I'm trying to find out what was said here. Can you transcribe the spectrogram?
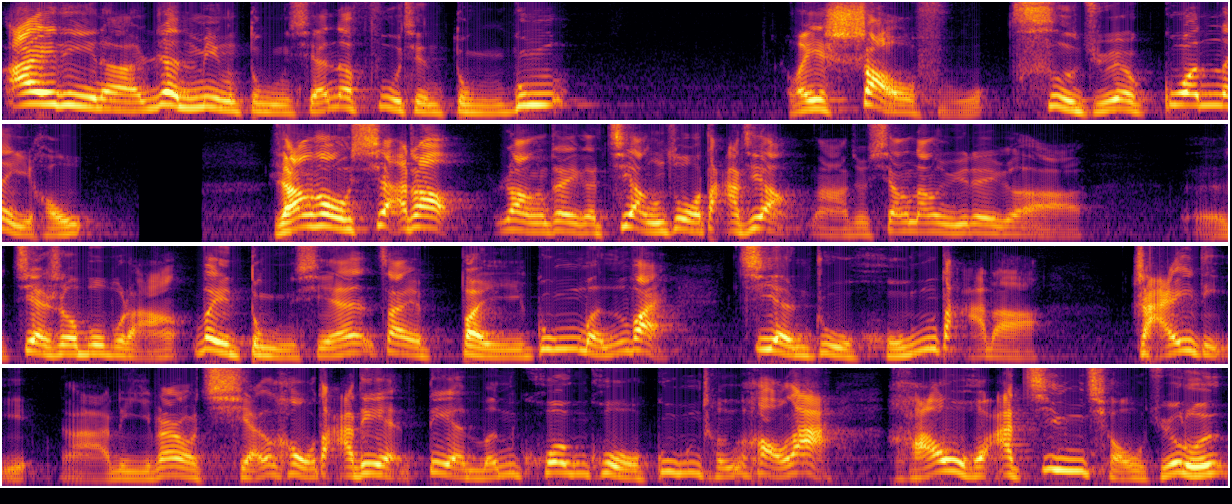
哀帝呢任命董贤的父亲董公为少府，赐爵关内侯，然后下诏让这个将作大将啊，就相当于这个呃建设部部长，为董贤在北宫门外建筑宏大的宅邸啊，里边有前后大殿，殿门宽阔，工程浩大，豪华精巧绝伦。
